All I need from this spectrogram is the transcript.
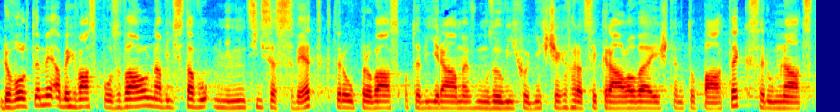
Dovolte mi, abych vás pozval na výstavu Měnící se svět, kterou pro vás otevíráme v Muzeu východních Čech v Hradci Králové již tento pátek 17.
